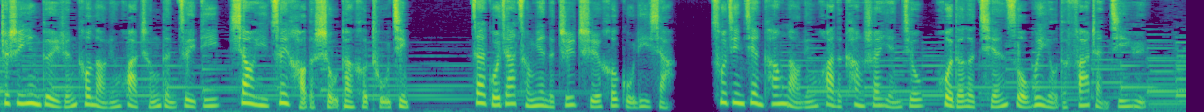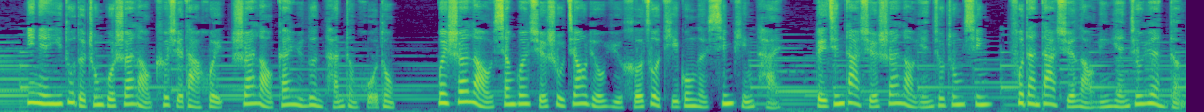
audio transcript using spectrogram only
这是应对人口老龄化成本最低、效益最好的手段和途径。在国家层面的支持和鼓励下，促进健康老龄化的抗衰研究获得了前所未有的发展机遇。一年一度的中国衰老科学大会、衰老干预论坛等活动，为衰老相关学术交流与合作提供了新平台。北京大学衰老研究中心、复旦大学老龄研究院等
